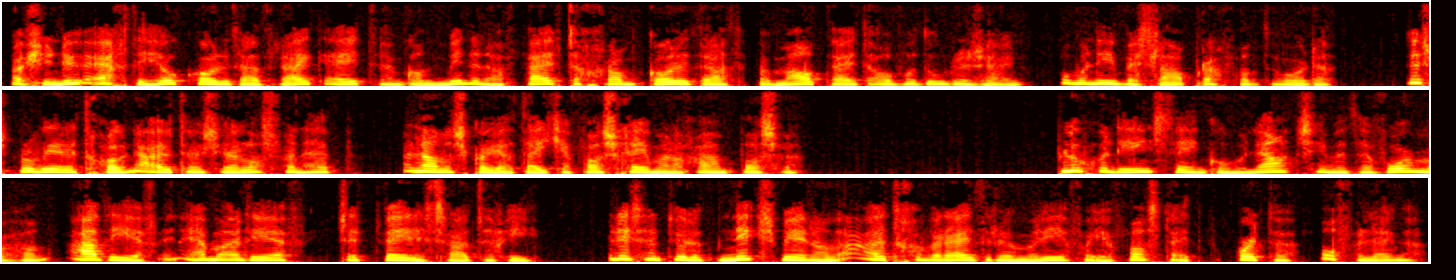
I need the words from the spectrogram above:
Als je nu echt heel koolhydraatrijk eet, dan kan minder dan 50 gram koolhydraten per maaltijd al voldoende zijn om er niet meer slaperig van te worden. Dus probeer het gewoon uit als je er last van hebt en anders kan je altijd je vastschema nog aanpassen. Ploegendiensten in combinatie met de vormen van ADF en MADF is de tweede strategie. Het is natuurlijk niks meer dan de uitgebreidere manier van je vasttijd verkorten of verlengen.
